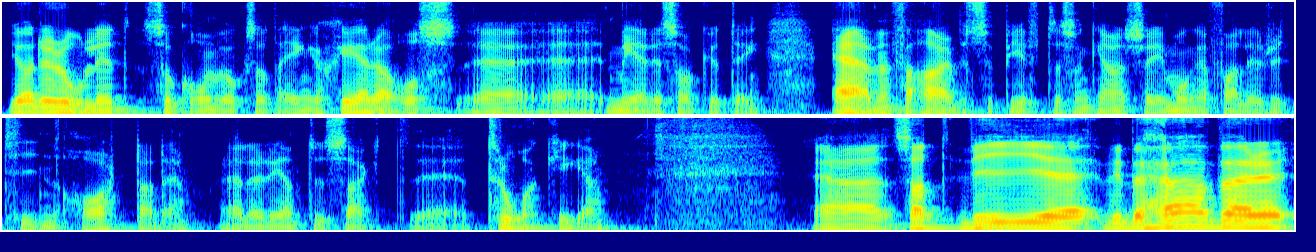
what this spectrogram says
Gör det roligt så kommer vi också att engagera oss eh, eh, mer i saker och ting. Även för arbetsuppgifter som kanske i många fall är rutinartade eller rent ut sagt eh, tråkiga. Eh, så att vi, eh, vi behöver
